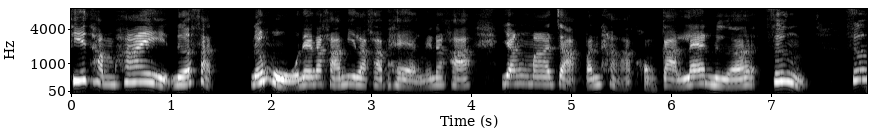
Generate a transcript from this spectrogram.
ที่ทำให้เนื้อสัตว์เนื้อหมูเนี่ยนะคะ มีราคาแพงเนี่ยนะคะ ยังมาจากปัญหาของการแล่เนื้อซึ่งซึ่ง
